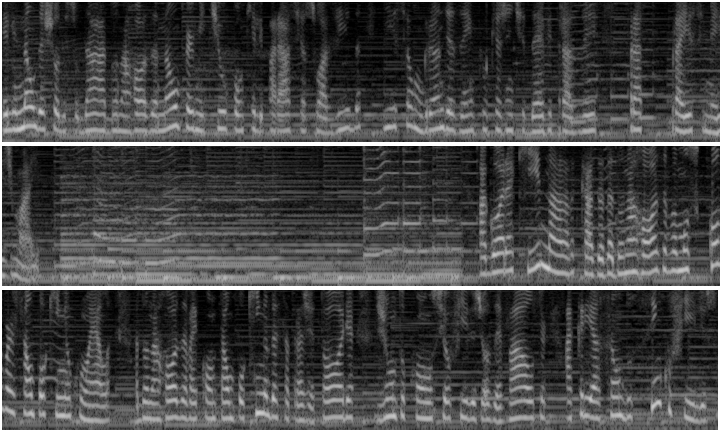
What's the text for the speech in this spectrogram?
Ele não deixou de estudar, Dona Rosa não permitiu com que ele parasse a sua vida, e isso é um grande exemplo que a gente deve trazer para esse mês de maio. Agora aqui na casa da Dona Rosa vamos conversar um pouquinho com ela. A Dona Rosa vai contar um pouquinho dessa trajetória, junto com o seu filho José Walter, a criação dos cinco filhos,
